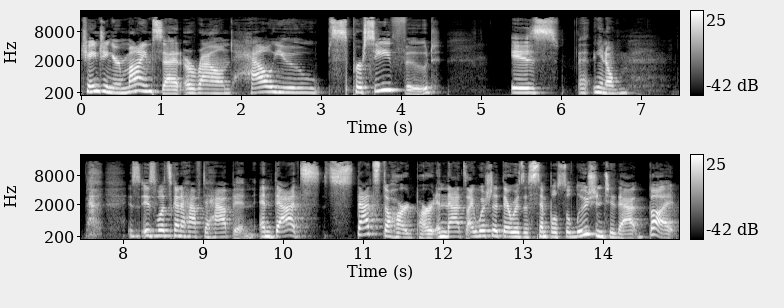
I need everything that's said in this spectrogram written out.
changing your mindset around how you perceive food is, uh, you know, is, is what's going to have to happen. And that's, that's the hard part. And that's, I wish that there was a simple solution to that, but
